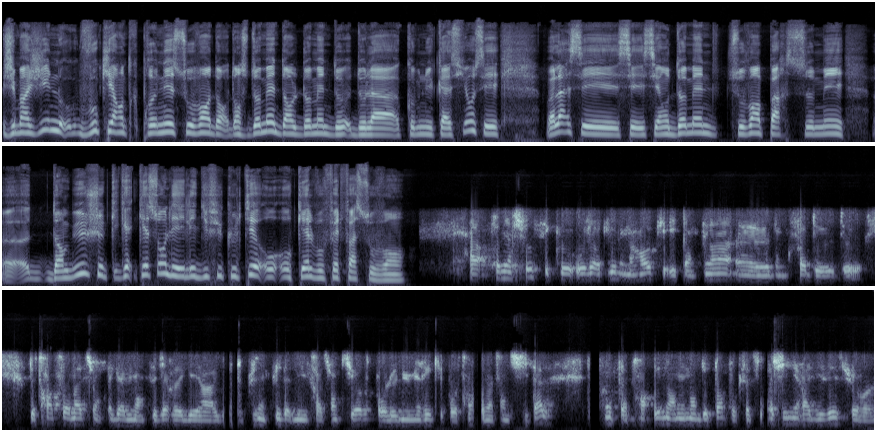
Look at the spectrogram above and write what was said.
J'imagine, vous qui entreprenez souvent dans, ce domaine, dans le domaine de, de la communication, c'est voilà, un domaine souvent parsemé euh, d'embûches. Quelles sont les, difficultés aux, auxquelles vous faites face souvent? Première chose, c'est qu'aujourd'hui, le Maroc est en plein donc, de, transformation également. C'est-à-dire qu'il y, a de plus en plus d'administrations qui optent pour le numérique et pour la transformation digitale. Donc, ça prend énormément de temps pour que ça soit généralisé sur,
